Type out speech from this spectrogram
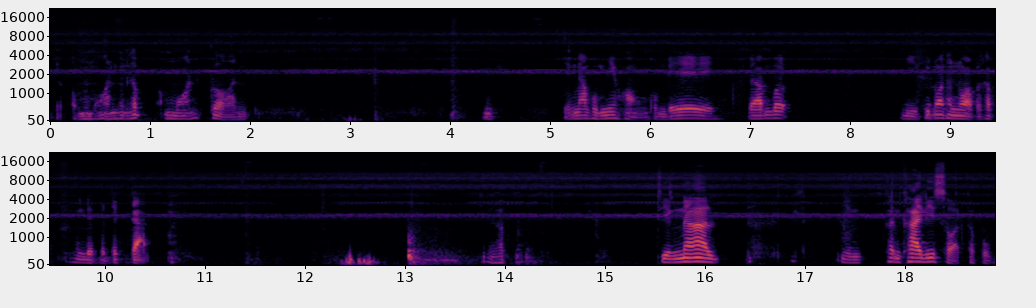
เดี๋ยวเอาหมอนกันครับเอาหมอนก่อนอย่างหน้าผมมีห้องผมเด้ซ้ำบ่ดีขึ้นนอนทางนอกแล้วครับมันได้บรรยากาศ ครับเทียงหน้าอย่างคันค่ายรีสอร์ทครับผม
